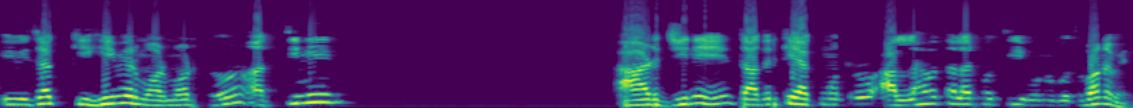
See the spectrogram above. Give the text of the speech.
ইউজাক্কিহিমের মর্মার্থ, আর তিনি, আর যিনি তাদেরকে একমাত্র আল্লাহ তাআলার প্রতি অনুগত বানাবেন।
